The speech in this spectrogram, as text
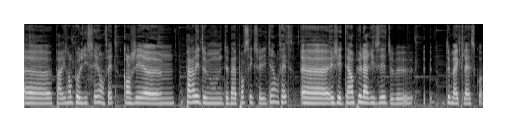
Euh, par exemple au lycée en fait quand j'ai parlé de, de, ma pansexualité en fait été un peu la risée de, de ma classe quoi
